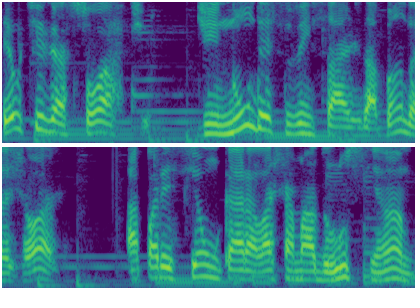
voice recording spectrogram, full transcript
Eu tive a sorte de, num desses ensaios da banda jovem, apareceu um cara lá chamado Luciano,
